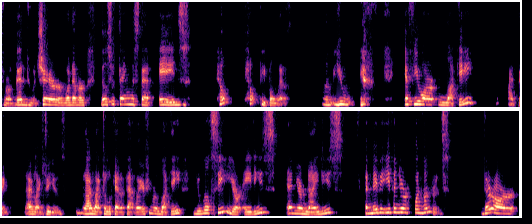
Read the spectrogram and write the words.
from a bed to a chair or whatever. Those are things that aids help help people with. Um, you, if you are lucky, I think I like to use, I like to look at it that way. If you are lucky, you will see your 80s and your 90s and maybe even your 100s. There are,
